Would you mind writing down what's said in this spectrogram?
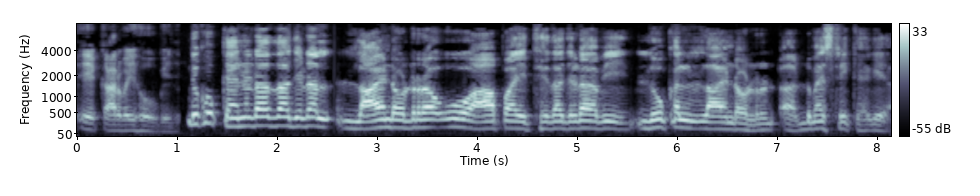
ਇਹ ਕਾਰਵਾਈ ਹੋਊਗੀ ਜੀ? ਦੇਖੋ ਕੈਨੇਡਾ ਦਾ ਜਿਹੜਾ ਲਾ ਐਂਡ ਆਰਡਰ ਆ ਉਹ ਆਪ ਆ ਇੱਥੇ ਦਾ ਜਿਹੜਾ ਵੀ local law and order domestic ਹੈਗੇ ਆ।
